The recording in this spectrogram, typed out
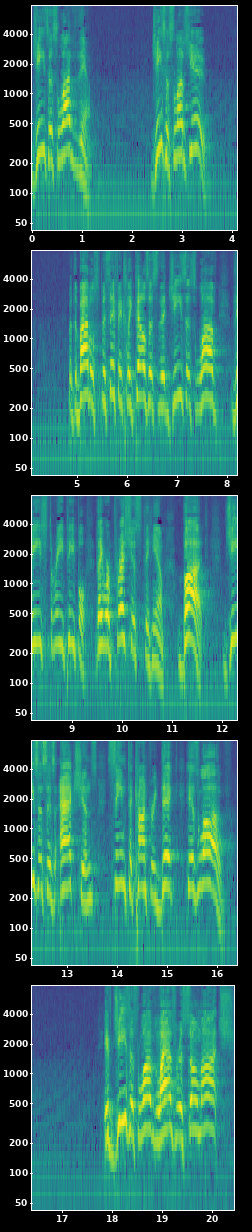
Jesus loved them. Jesus loves you. But the Bible specifically tells us that Jesus loved these three people. They were precious to him. But Jesus' actions seem to contradict his love. If Jesus loved Lazarus so much,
